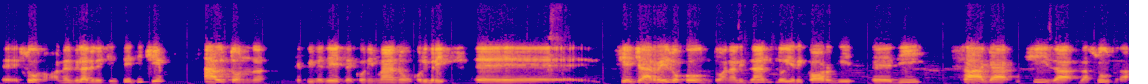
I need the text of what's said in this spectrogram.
eh, sono nel villaggio dei sintetici, Alton, che qui vedete con in mano un colibrì, eh, si è già reso conto, analizzando i ricordi eh, di Saga uccisa da Sutra,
